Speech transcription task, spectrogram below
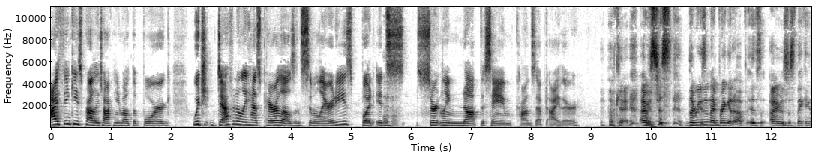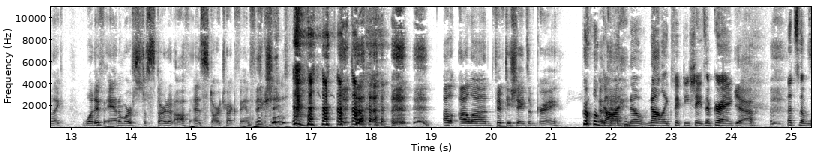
I think he's probably talking about the Borg, which definitely has parallels and similarities, but it's mm-hmm. certainly not the same concept either. Okay. I was just the reason I bring it up is I was just thinking like what if Animorphs just started off as Star Trek fan fiction? a la Fifty Shades of Grey. Oh God, no, not like Fifty Shades of Grey. Yeah. That's the Started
